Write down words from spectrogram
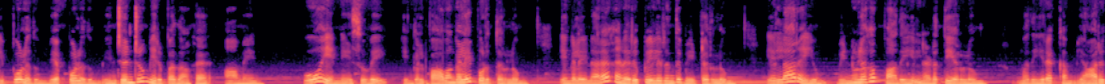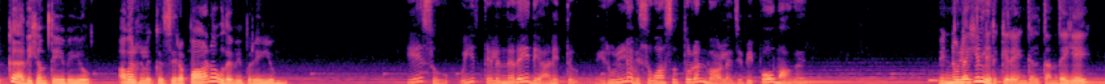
இப்பொழுதும் எப்பொழுதும் என்றென்றும் இருப்பதாக. ஆமேன். ஓ என் இயேசுவே எங்கள் பாவங்களை பொறுத்தருளும். எங்களை நரக நெருப்பிலிருந்து மீட்டருளும். எல்லாரையும் விண்ணுலகப் பாதையில் நடத்தியருளும். உமது இரக்கம் யாருக்கு அதிகம் தேவையோ அவர்களுக்கு சிறப்பான உதவி புரியும். இயேசு உயிர் தெளிந்ததை தியானித்து உயிருள்ள விசுவாசத்துடன் வாழ ஜெபிப்போமாக. விண்ணுலகில் இருக்கிற எங்கள் தந்தையே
